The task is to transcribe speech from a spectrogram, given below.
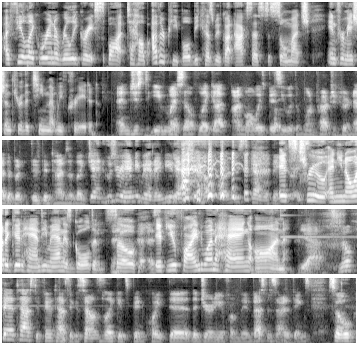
I feel like we're in a really great spot to help other people because we've got access to so much information through the team that we've created. And just even myself, like I, I'm always busy with one project or another. But there's been times I'm like, Jen, who's your handyman? I need Yeah. extra help on these kind of things. It's right? true. And you know what? A good handyman is golden. So if you find one, hang on. Yeah. So, no, fantastic, fantastic. It sounds like it's been quite the the journey from the investment side of things. So,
